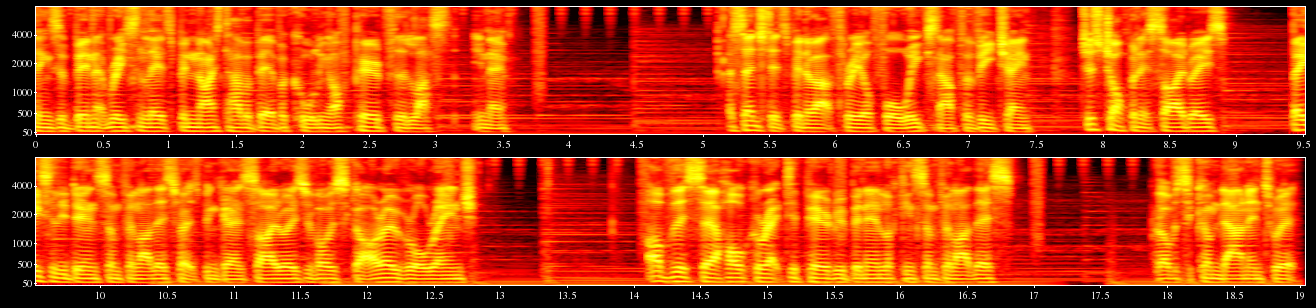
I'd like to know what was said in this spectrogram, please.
things have been recently, it's been nice to have a bit of a cooling off period for the last, you know, essentially it's been about three or four weeks now for VeChain, just chopping it sideways, basically doing something like this where it's been going sideways. We've obviously got our overall range of this uh, whole corrective period we've been in, looking something like this. We obviously come down into it,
